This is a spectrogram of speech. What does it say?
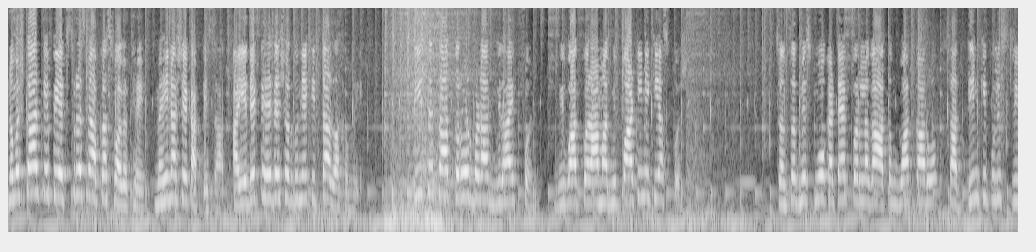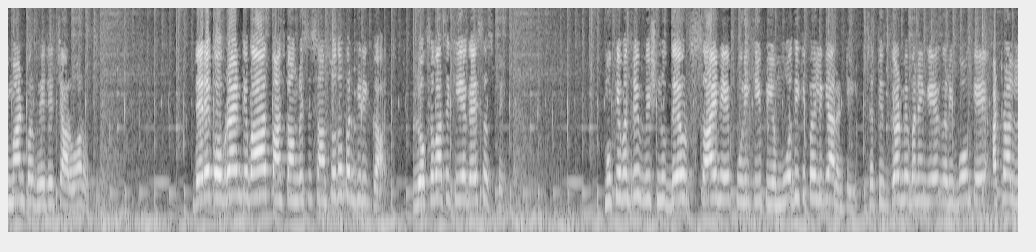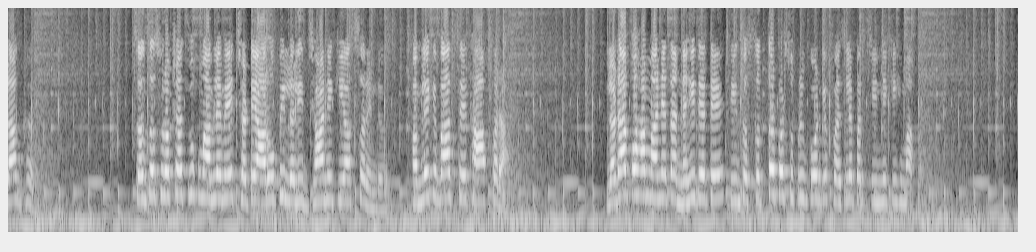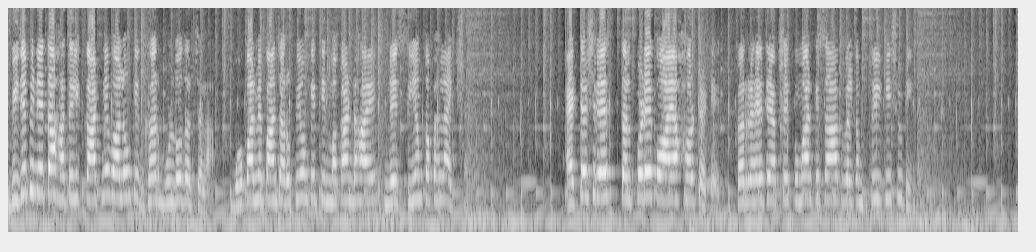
नमस्कार KP express में आपका स्वागत है। महीना शेख आपके साथ। आइए देखते हैं देश और दुनिया की ताज़ा खबरें। तीस से सात करोड़ बढ़ा विधायक फंड। विवाद पर आम आदमी पार्टी ने किया स्पष्ट। संसद में स्मोक अटैक पर लगा आतंकवाद का आरोप। सात दिन की पुलिस रिमांड पर भेजे चारों आरोपी। डेरेक ओब्रायन के बाद पाँच कांग्रेसी सांसदों पर गिरी गाज। लोकसभा से किए गए सस्पेंड। मुख्यमंत्री विष्णुदेव साय ने पूरी की पीएम मोदी की पहली गारंटी। छत्तीसगढ़ में बनेंगे गरीबों के 18 लाख घर। संसद सुरक्षा चूक मामले में छठे आरोपी ललित झा ने किया सरेंडर। हमले के बाद से था फरार। लद्दाख को हम मान्यता नहीं देते 370 पर सुप्रीम कोर्ट के फैसले पर चीन ने की हिमाकत। बीजेपी नेता हथेली काटने वालों के घर बुलडोजर चला। भोपाल में पाँच आरोपियों के तीन मकान ढहाए ने सीएम का पहला एक्शन। एक्टर श्रेयस तलपड़े को आया हार्ट अटैक कर रहे थे अक्षय कुमार के साथ वेलकम थ्री की शूटिंग।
